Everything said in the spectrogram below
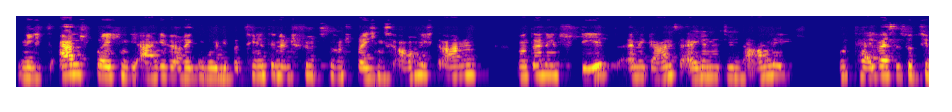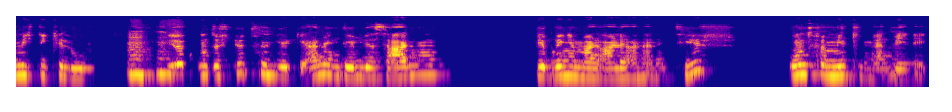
nichts ansprechen, die Angehörigen wollen die Patientinnen schützen und sprechen es auch nicht an. Und dann entsteht eine ganz eigene Dynamik und teilweise so ziemlich dicke Luft. Mhm. Wir unterstützen hier gerne, indem wir sagen, wir bringen mal alle an einen Tisch und vermitteln ein wenig.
